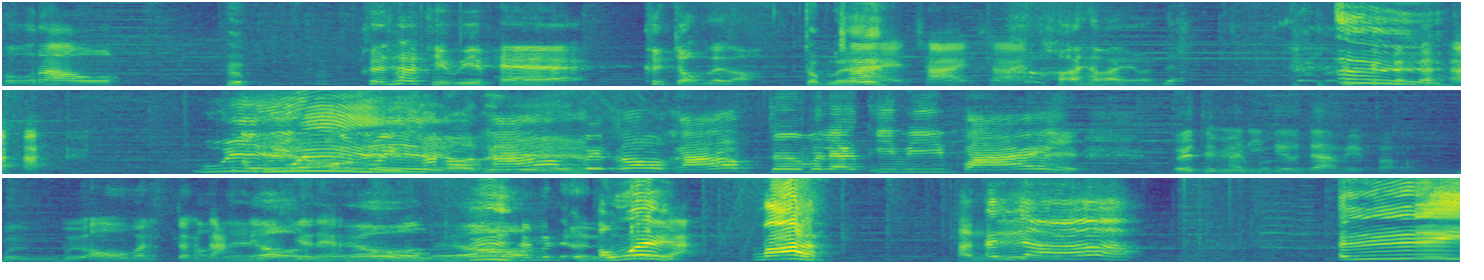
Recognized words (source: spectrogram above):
ของเราคือถ้าทีวีแพ้คือจบเลยเหรอจบเลยใช่ใช่ใช่ อะไรแบบเนี้ยเออ อุ้ยอุ้ยไม่เข้าเอาคดิรับไม่เข้าครับ เจอแมลงทีวีไปเฮ้ยทีวีอันนี้มึงเดียวดาเมจเปล่ามึงมึงเอามันดักๆเอานี่เชี่ยเนี่ยแล้วเอาแล้วให้มันเออเอาเว้ยลอะมาทันเดไอ้อร์ยาเอ้ย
